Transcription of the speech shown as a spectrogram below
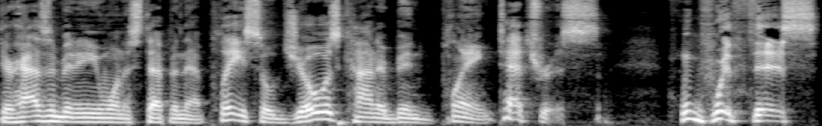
there hasn't been anyone to step in that place. So Joe has kind of been playing Tetris with this,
